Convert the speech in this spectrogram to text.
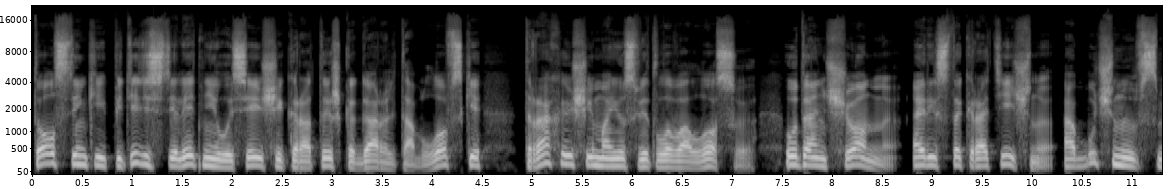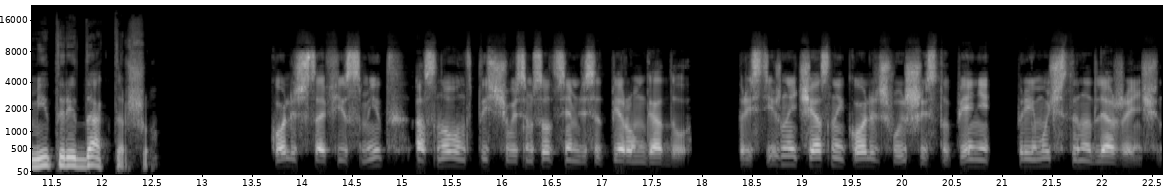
Толстенький, пятидесятилетний лысеющий коротышка Гарольд Обловский, трахающий мою светловолосую, утонченную, аристократичную, обученную в Смит редакторшу. Колледж Софи Смит основан в 1871 году. Престижный частный колледж высшей ступени, преимущественно для женщин.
